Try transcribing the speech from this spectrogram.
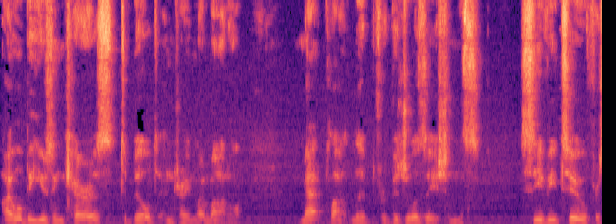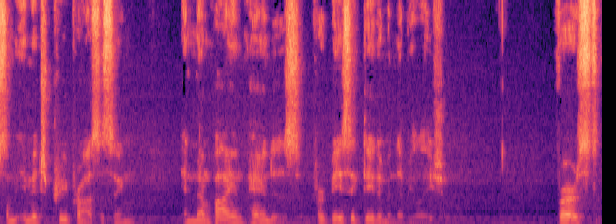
I will be using Keras to build and train my model, Matplotlib for visualizations, CV2 for some image pre-processing, and NumPy and Pandas for basic data manipulation. First,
